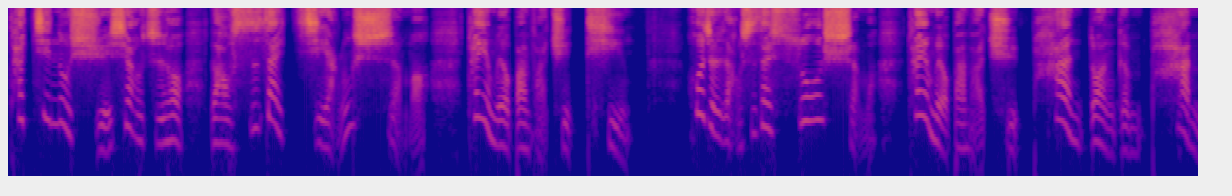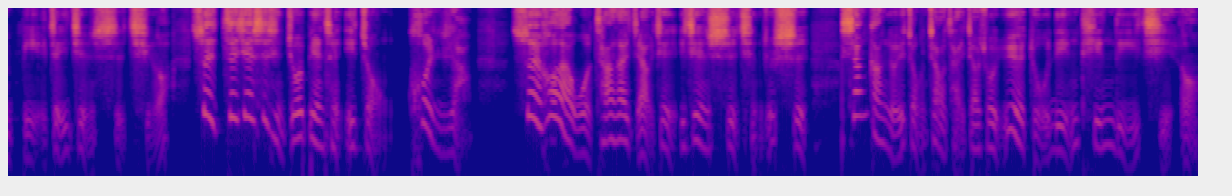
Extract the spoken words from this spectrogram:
他进入学校之后，老师在讲什么，他有没有办法去听，或者老师在说什么，他有没有办法去判断跟判别这一件事情哦？所以这件事情就会变成一种困扰。所以后来我常常在讲一件一件事情，就是香港有一种教材叫做阅读、聆听、理解哦。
